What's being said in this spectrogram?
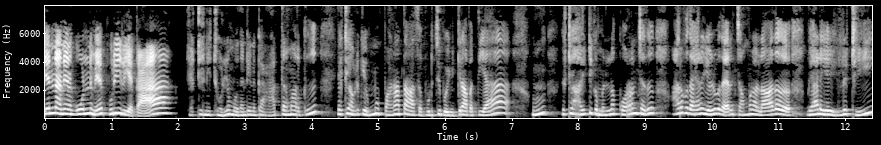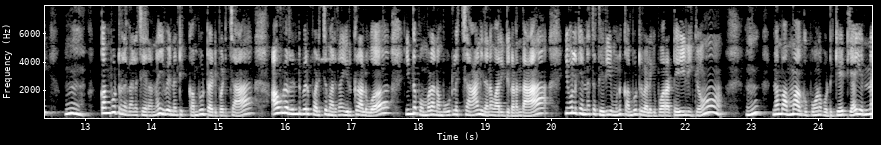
என்னன்னு எனக்கு ஒன்றுமே புரியலையேக்கா. எட்டி நீ சொல்லும் போதாண்டி எனக்கு ஆத்திரமா இருக்கு. எட்டி அவளுக்கு எம்ம பணத்தை ஆசை பிடிச்சி போய் நிற்கிறா பத்தியா? ம்? எட்டி ஐடி கம்பெனிலாம் குறைஞ்சது அறுபதாயிரம் எழுபதாயிரம் சம்பளம் இல்லாத வேலையே இல்லைட்டி ம் கம்ப்யூட்டரில் வேலை செய்கிறானா இவன் என்னட்டி கம்ப்யூட்டர் அடி படித்தா அவ்வளோ ரெண்டு பேரும் படித்த மாதிரி தான் இருக்கிறாளுவோ. இந்த பொம்பளை நம்ம வீட்டில் சாணி தானே வாரிட்டு கிடந்தா? இவளுக்கு என்னத்த தெரியும்னு கம்ப்யூட்டர் வேலைக்கு போகிறா டெய்லிக்கும். ம் நம்ம அம்மாவுக்கு போன போட்டு கேட்டியா என்ன?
